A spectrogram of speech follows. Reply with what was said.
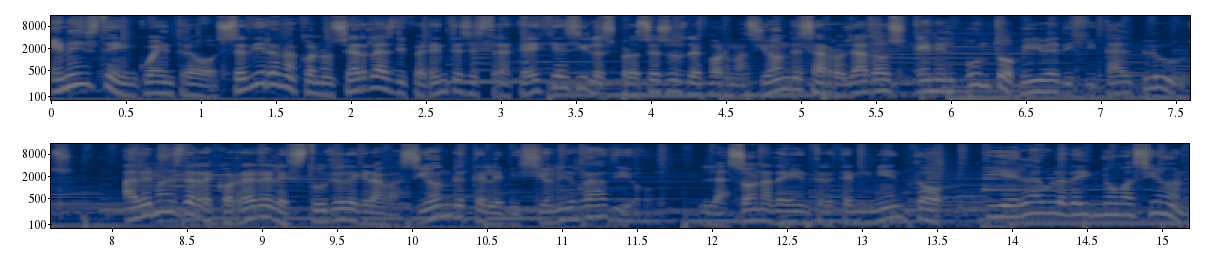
En este encuentro se dieron a conocer las diferentes estrategias y los procesos de formación desarrollados en el punto Vive Digital Plus, además de recorrer el estudio de grabación de televisión y radio, la zona de entretenimiento y el aula de innovación,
